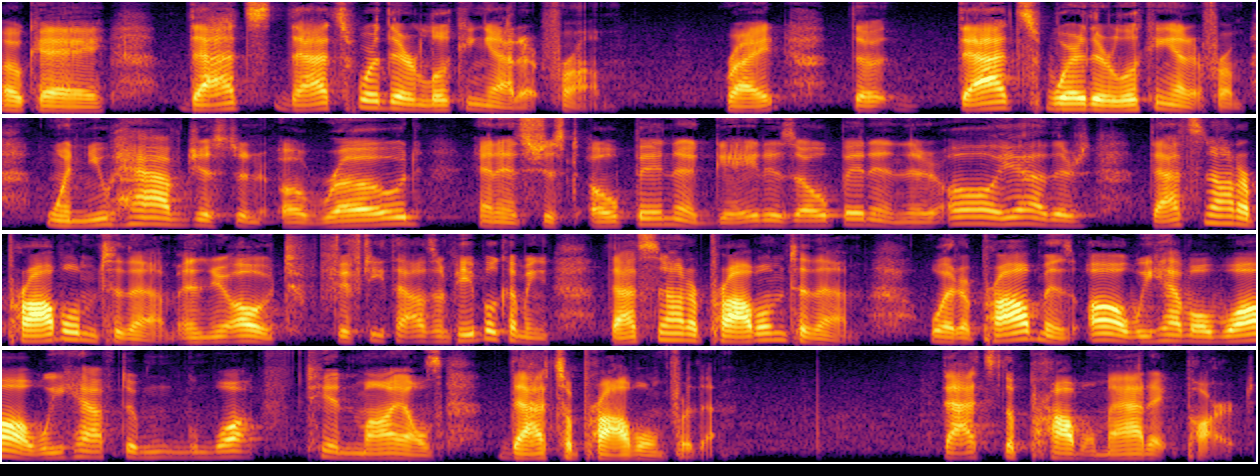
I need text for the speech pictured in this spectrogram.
Okay, that's that's where they're looking at it from right? The that's where they're looking at it from. When you have just an, a road and it's just open, a gate is open, and they're oh yeah, there's that's not a problem to them. And you oh, fifty thousand people coming, that's not a problem to them. What a problem is, oh, we have a wall, we have to walk ten miles. That's a problem for them. That's the problematic part.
